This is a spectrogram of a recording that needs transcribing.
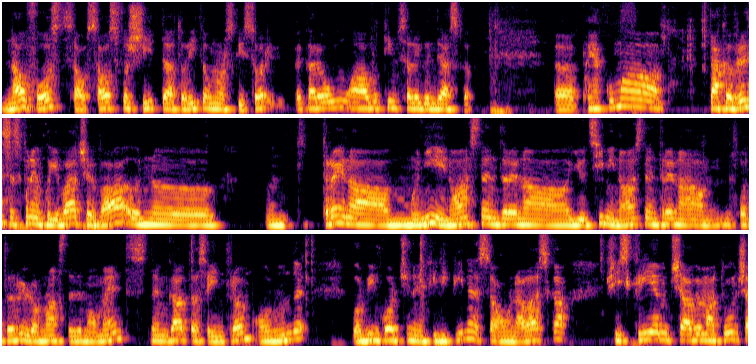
n-au fost sau s-au sfârșit datorită unor scrisori pe care omul a avut timp să le gândească. Uh, păi acum, dacă vrem să spunem cuiva ceva, în, uh, în trena mâniei noastre, în trena iuțimii noastre, în trena hotărârilor noastre de moment, suntem gata să intrăm oriunde, vorbim cu oricine în Filipine sau în Alaska și scriem ce avem atunci,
